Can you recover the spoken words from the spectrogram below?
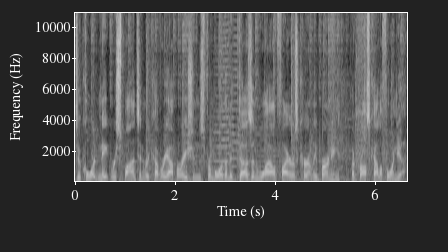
to coordinate response and recovery operations for more than a dozen wildfires currently burning across California.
